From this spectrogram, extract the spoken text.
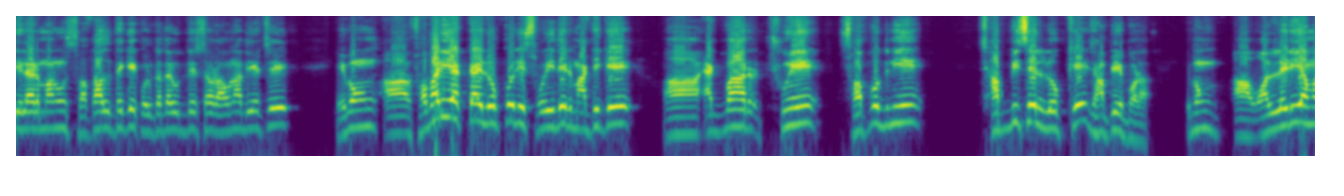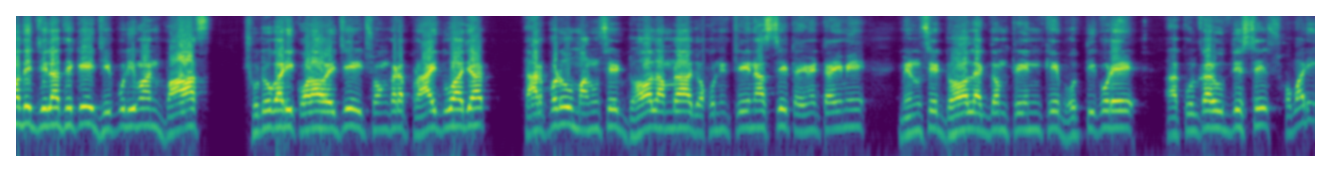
জেলার মানুষ সকাল থেকে কলকাতার উদ্দেশ্যে রওনা দিয়েছে এবং সবারই একটাই লক্ষ্য যে শহীদের মাটিকে একবার ছুঁয়ে, শপথ নিয়ে ছাব্বিশের লক্ষ্যে ঝাঁপিয়ে পড়া। এবং অলরেডি আমাদের জেলা থেকে যে পরিমাণ বাস, ছোট গাড়ি করা হয়েছে এই সংখ্যাটা প্রায় দু হাজার। তারপরেও মানুষের ঢল, আমরা যখনই ট্রেন আসছে টাইমে টাইমে মানুষের ঢল একদম ট্রেনকে ভর্তি করে কলকাতার উদ্দেশ্যে সবারই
